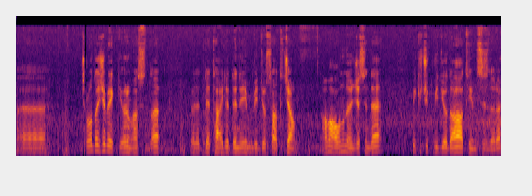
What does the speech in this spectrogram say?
Ee, rodajı bekliyorum aslında. Böyle detaylı deneyim videosu atacağım. Ama onun öncesinde bir küçük video daha atayım sizlere.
